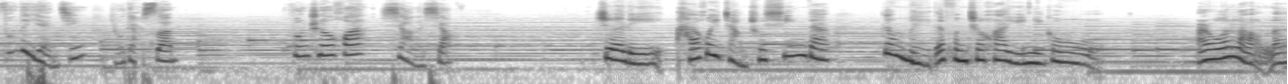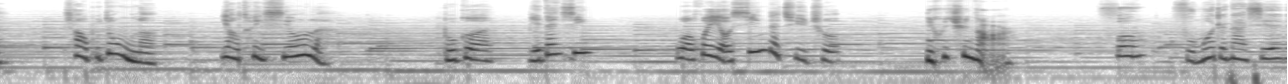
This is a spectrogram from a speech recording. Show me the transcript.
风的眼睛有点酸。风车花笑了笑。这里还会长出新的、更美的风车花与你共舞。而我老了，跳不动了，要退休了。不过别担心，我会有新的去处。你会去哪儿？风抚摸着那些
